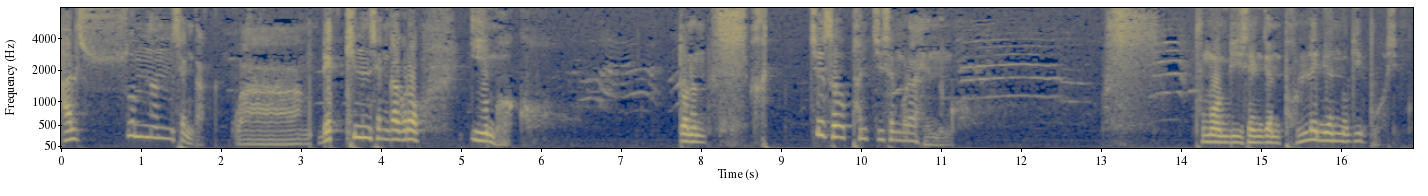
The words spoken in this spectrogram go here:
알수 없는 생각, 꽉 맥힌 생각으로 이먹고 또는 어째서 판치생모라 했는고 부모 미생전 본래 면목이 무엇인고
